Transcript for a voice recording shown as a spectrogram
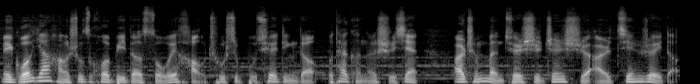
美国央行数字货币的所谓好处是不确定的不太可能实现而成本却是真实而尖锐的。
